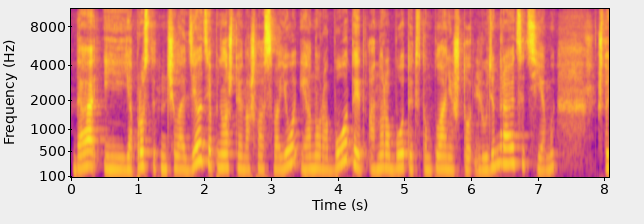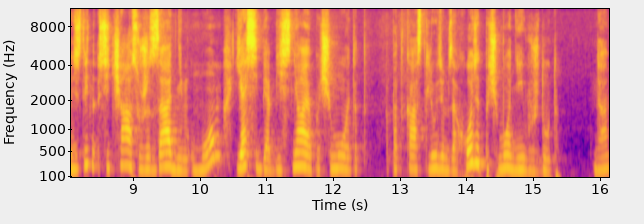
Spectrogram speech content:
да, и я просто это начала делать, я поняла, что я нашла свое, и оно работает, оно работает в том плане, что людям нравятся темы, что действительно сейчас уже задним умом я себе объясняю, почему этот подкаст людям заходит, почему они его ждут, да,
